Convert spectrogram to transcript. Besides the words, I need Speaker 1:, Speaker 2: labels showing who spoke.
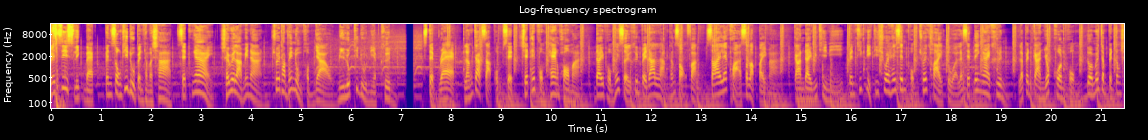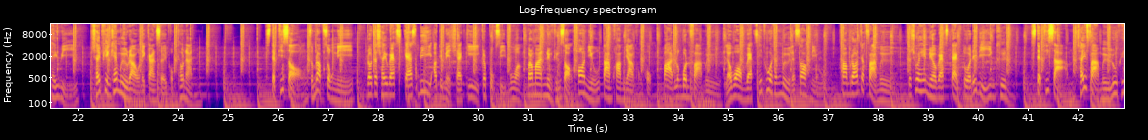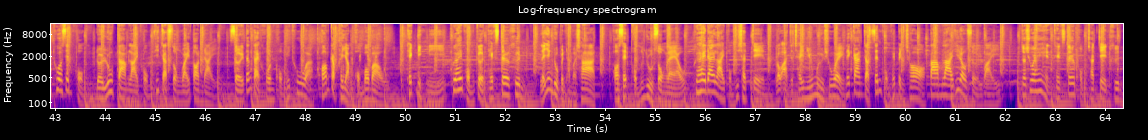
Speaker 1: Messy Slick Back เป็นทรงที่ดูเป็นธรรมชาติ เซ็ตง่าย ใช้เวลาไม่นาน ช่วยทำให้หนุ่มผมยาว มีลุคที่ดูเนียบขึ้น สเต็ปแรก หลังจากสระผมเสร็จ เช็ดให้ผมแห้งพอมาไดผมให้เสยขึ้นไปด้านหลังทั้งสองฝั่ง ซ้ายและขวาสลับไปมา การไดวิธีนี้เป็นเทคนิคที่ช่วยให้เส้นผมช่วยคลายตัวและเซ็ตได้ง่ายขึ้น และเป็นการยกโคนผม โดยไม่จำเป็นต้องใช้หวี ใช้เพียงแค่มือเราในการเสยผมเท่านั้นสเต็ปที่ 2สำหรับทรงนี้ เราจะใช้ Wax Gatsby Ultimate Shaggy กระปุกสีม่วง ประมาณ 1-2 ข้อนิ้วตามความยาวของผม ปาดลงบนฝ่ามือ แล้ววอร์มแว็กซ์ให้ทั่วทั้งมือและซอกนิ้ว ความร้อนจากฝ่ามือ จะช่วยให้เนื้อแว็กซ์แตกตัวได้ดียิ่งขึ้นสเต็ปที่ 3 ใช้ฝ่ามือลูบให้ทั่วเส้นผม โดยลูบตามลายผมที่จัดทรงไว้ตอนใด เสยตั้งแต่โคนผมให้ทั่ว พร้อมกับขยำผมเบาๆ เทคนิคนี้เพื่อให้ผมเกิด t e x t อร์ขึ้น และยังดูเป็นธรรมชาติ พอเซ็ตผมอยู่ทรงแล้ว เพื่อให้ได้ลายผมที่ชัดเจน เราอาจจะใช้นิ้วมือช่วย ในการจัดเส้นผมให้เป็นช่อ ตามลายที่เราเสยไว้ จะช่วยให้เห็น t e x t อร์ผมชัดเจนขึ้น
